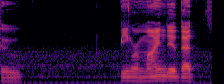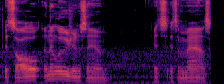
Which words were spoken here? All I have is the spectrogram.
to being reminded that it's all an illusion, Sam. It's it's a mask.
